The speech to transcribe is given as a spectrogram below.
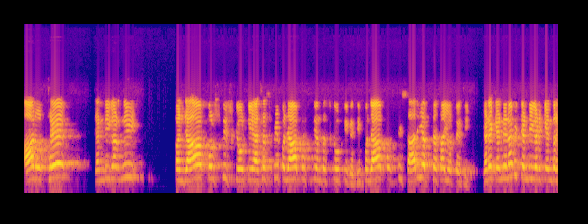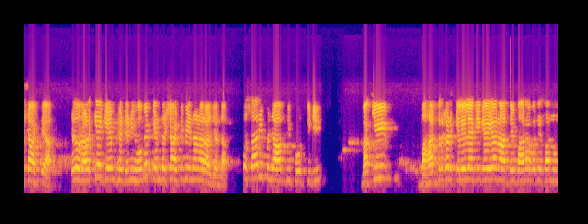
ਔਰ ਉੱਥੇ ਚੰਡੀਗੜ੍ਹ ਨਹੀਂ ਪੰਜਾਬ ਪੁਲਿਸ ਦੀ ਸਿਕਿਉਰਿਟੀ ਐਸਐਸਪੀ ਪੰਜਾਬ ਪੁਲਿਸ ਦੇ ਅੰਦਰ ਸਿਕਿਉਰਿਟੀ ਤੇ ਸੀ। ਪੰਜਾਬ ਪੁਲਿਸ ਦੀ ਸਾਰੀ ਅਫਸਰਸ਼ਾਹੀ ਉੱਤੇ ਸੀ। ਜਿਹੜੇ ਕਹਿੰਦੇ ਨਾ ਵੀ ਚੰਡੀਗੜ੍ਹ ਕੇਂਦਰ ਸ਼ਾਸਿਤ ਆ, ਜਦੋਂ ਰਲ ਕੇ ਗੇਮ ਖੇਡਣੀ ਹੋਵੇ, ਕੇਂਦਰ ਸ਼ਾਸਿਤ ਵੀ ਇਹਨਾਂ ਨਾਲ ਰਲ ਜਾਂਦਾ। ਉਹ ਸਾਰੀ ਪੰਜਾਬ ਦੀ ਫੋਰਸ ਸੀਗੀ। ਬਾਕੀ ਬਹਾਦਰਗੜ੍ਹ ਕਿਲੇ ਲੈ ਕੇ ਗਏ ਆ। ਰਾਤ ਦੇ 12 ਵਜੇ ਸਾਨੂੰ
